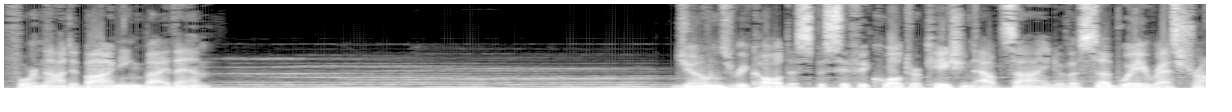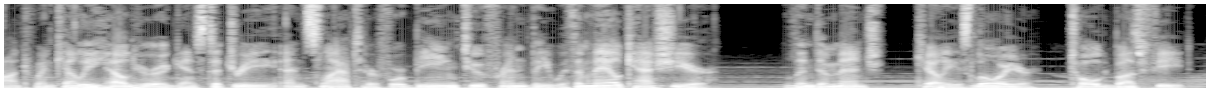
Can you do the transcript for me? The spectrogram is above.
for not abiding by them. Jones recalled a specific altercation outside of a Subway restaurant when Kelly held her against a tree and slapped her for being too friendly with a male cashier. Linda Mensch, Kelly's lawyer, told BuzzFeed.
